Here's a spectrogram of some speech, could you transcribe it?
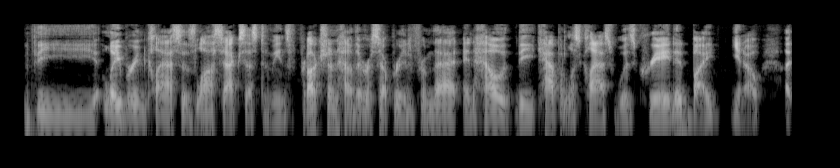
the laboring classes lost access to the means of production, how they were separated from that, and how the capitalist class was created by, you know, a,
